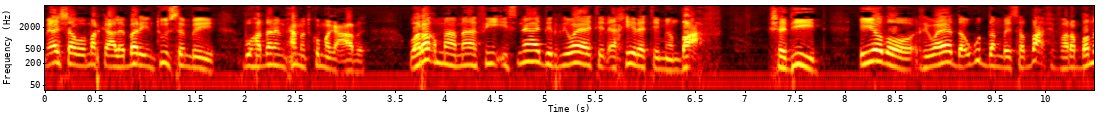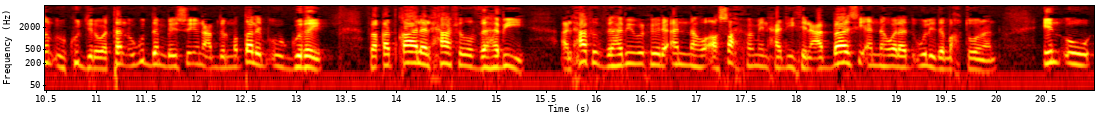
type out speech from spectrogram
meeshaabuu marka alebari intuu sameeyey buu haddana moxamed ku magacaabay waraqma ma fi isnaadi الriwaayati اlأkhيiraةi min ضacf shadiid iyadoo riwaayadda ugu dambaysa dacfi fara badan uu ku jiro tan ugu dambayso in cabdulmuطalib uu guday faqad qaala alxaafid الذahabiy alxaafid الذahabiy wuxuu yidhi anahu aصxu min xadiiثi الcabaasi anahu wulida makhtuunan in uu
